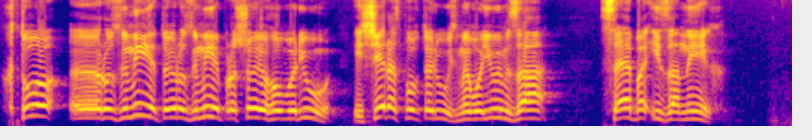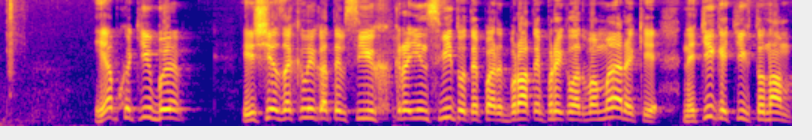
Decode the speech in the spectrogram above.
Хто е, розуміє, той розуміє, про що я говорю. І ще раз повторюсь, ми воюємо за себе і за них. Я б хотів би іще закликати всіх країн світу тепер брати приклад в Америки, не тільки ті, хто нам,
